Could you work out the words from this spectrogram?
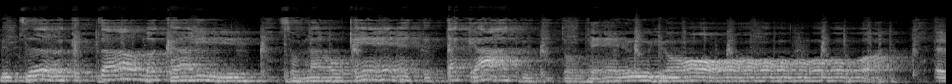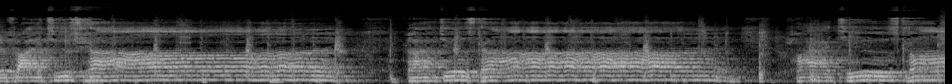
見つけたばかり。空を得て高く飛べるよ。Fly to sky Fly to sky Fly to sky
